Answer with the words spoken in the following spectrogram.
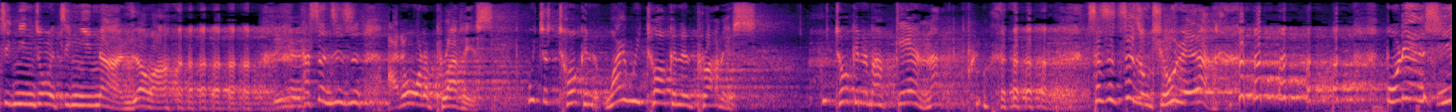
精英中的精英呐，你知道吗？他甚至是 I don't want to practice, we just talking, why we talking in practice？We Talking about game，那，这是这种球员啊，不练习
